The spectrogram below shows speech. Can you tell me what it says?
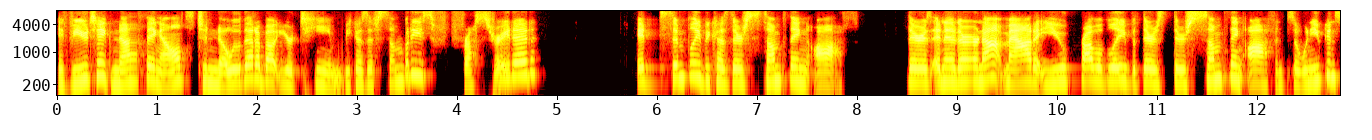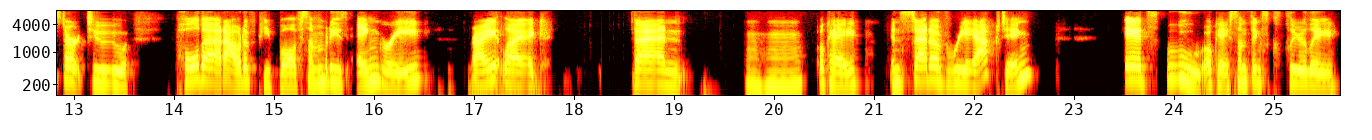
If you take nothing else to know that about your team, because if somebody's frustrated, it's simply because there's something off. There's, and they're not mad at you probably, but there's, there's something off. And so when you can start to pull that out of people, if somebody's angry, right? Like, then, mm-hmm, okay, instead of reacting, it's, ooh, okay, something's clearly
